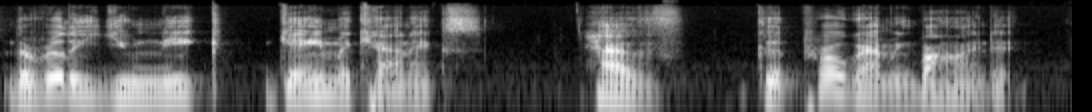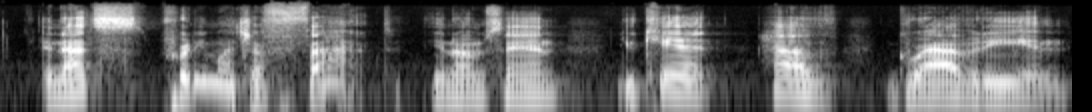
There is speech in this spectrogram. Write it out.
the really unique game mechanics have good programming behind it. And that's pretty much a fact. You know what I'm saying? You can't have gravity and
